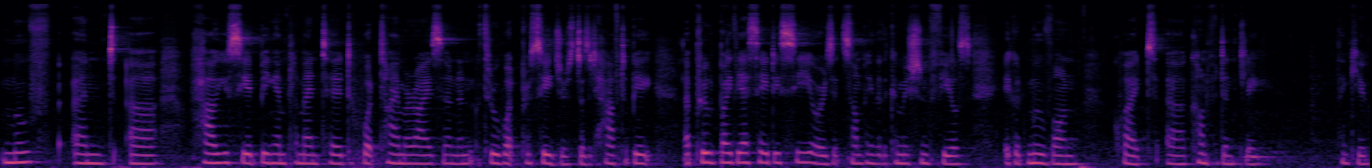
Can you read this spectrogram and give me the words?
move and uh, how you see it being implemented, what time horizon, and through what procedures? Does it have to be approved by the SADC, or is it something that the Commission feels it could move on quite uh, confidently? Thank you.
